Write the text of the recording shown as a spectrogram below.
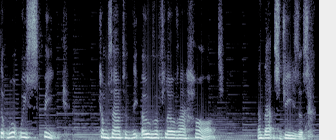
that what we speak comes out of the overflow of our heart, and that's Jesus.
